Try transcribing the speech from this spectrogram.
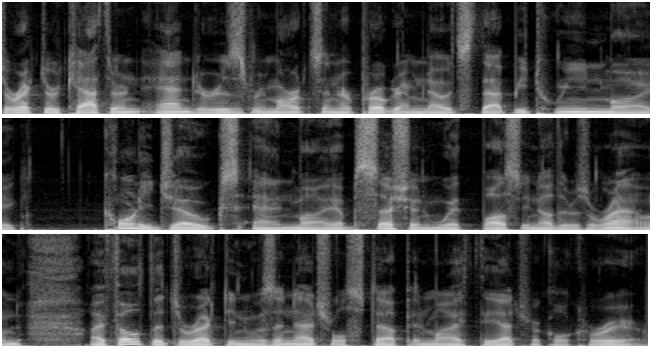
Director Catherine Anders remarks in her program notes that between my corny jokes and my obsession with bossing others around, I felt that directing was a natural step in my theatrical career.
